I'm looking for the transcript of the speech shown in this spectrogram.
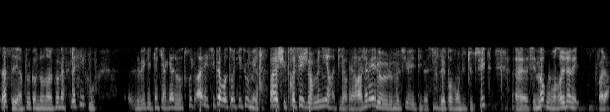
Ça, c'est un peu comme dans un commerce classique où vous avez quelqu'un qui regarde votre truc, ah, super votre truc et tout, mais ah, je suis pressé, je vais revenir, et puis il reviendra jamais, le, monsieur, et puis bah, si vous n'avez pas vendu tout de suite, euh, c'est mort, vous ne vendrez jamais. Voilà.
